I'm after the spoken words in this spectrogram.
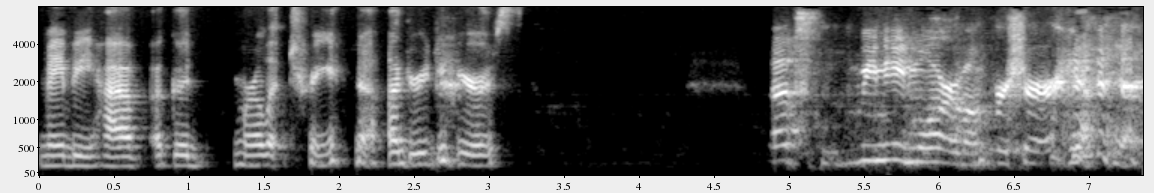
maybe have a good murrelet tree in a hundred years. That's we need more of them for sure. Yeah,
